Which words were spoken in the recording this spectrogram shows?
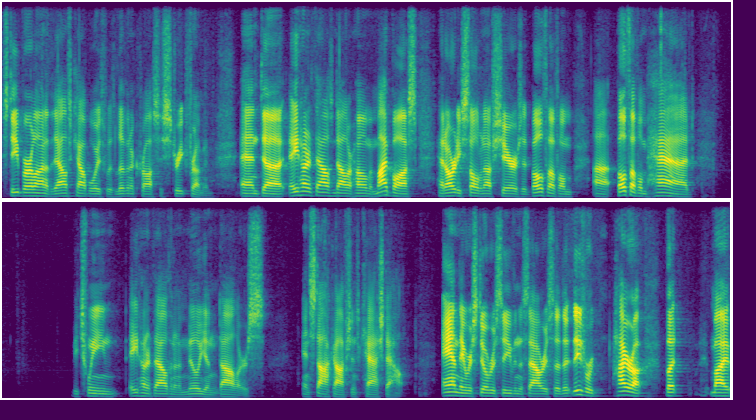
Steve Beuerlein of the Dallas Cowboys was living across the street from him. And uh, $800,000 home, and my boss had already sold enough shares that both of them uh, both of them had between 800,000 and a million dollars in stock options cashed out. And they were still receiving the salary. So th- these were higher up. But my,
